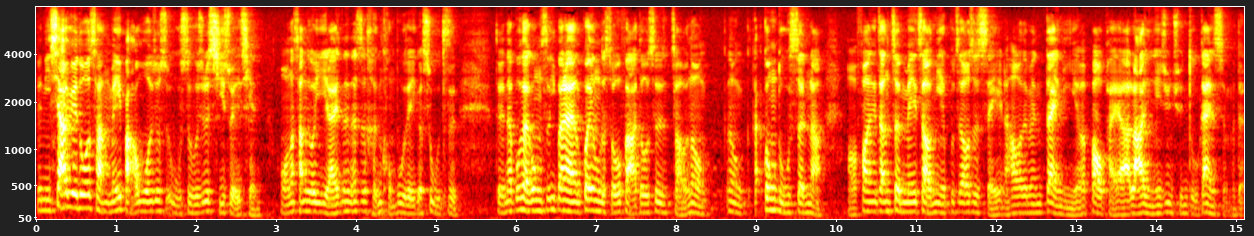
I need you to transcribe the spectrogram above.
你下越多场没把握就是五十五，就是洗水钱。哦，那长久以来真的是很恐怖的一个数字。对，那博彩公司一般来惯用的手法都是找那种那种攻读生啦，哦，放一张正妹照，你也不知道是谁，然后那边带你报牌啊，拉你进群组干什么的。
